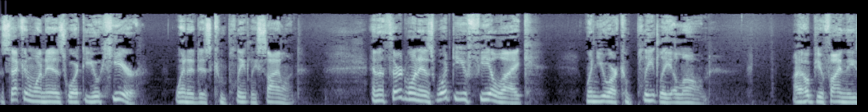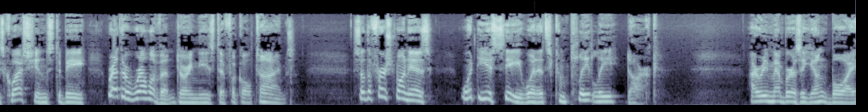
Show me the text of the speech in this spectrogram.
The second one is, what do you hear when it is completely silent? And the third one is, what do you feel like when you are completely alone? I hope you find these questions to be rather relevant during these difficult times. So the first one is, what do you see when it's completely dark? I remember as a young boy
